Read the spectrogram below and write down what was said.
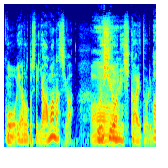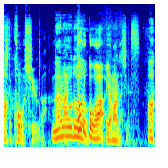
こう、やろうとして、山梨が、後ろに控えておりまして、甲州が。なるほど、はい、トルコは山梨です。あ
